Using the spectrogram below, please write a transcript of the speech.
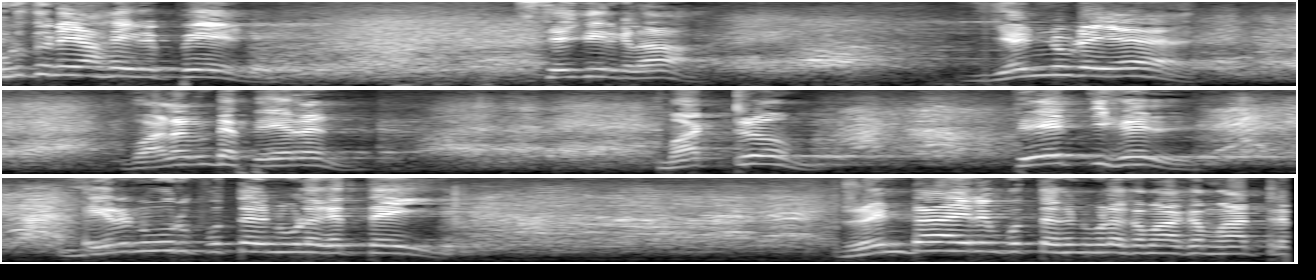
உறுதுணையாக இருப்பேன். செய்வீர்களா? என்னுடைய வளர்ந்த பேரன் மற்றும் பேத்திகள். இருநூறு புத்தக நூலகத்தை ரெண்டாயிரம் புத்தக நூலகமாக மாற்ற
